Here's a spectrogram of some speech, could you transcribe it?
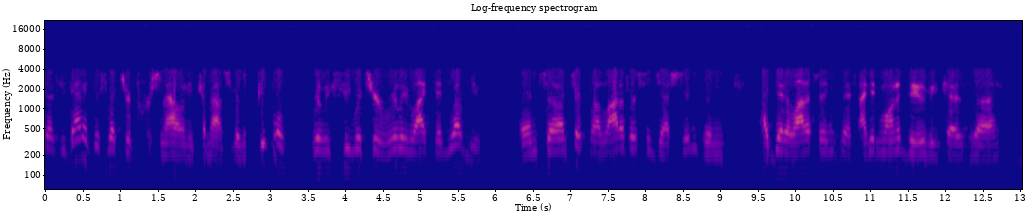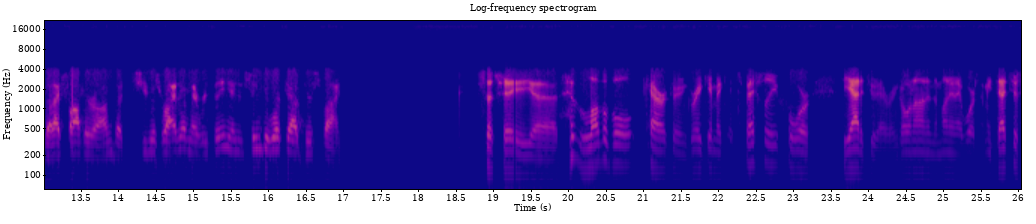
says you got to just let your personality come out. She goes, if people really see what you're really like, they'd love you. And so I took a lot of her suggestions and I did a lot of things that I didn't want to do because uh that I fought her on, but she was right on everything and it seemed to work out just fine. Such a uh, lovable character and great gimmick, especially for the Attitude Era and going on in the Monday Night Wars. I mean, that just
